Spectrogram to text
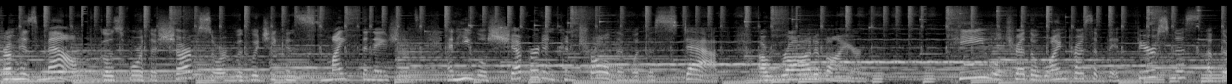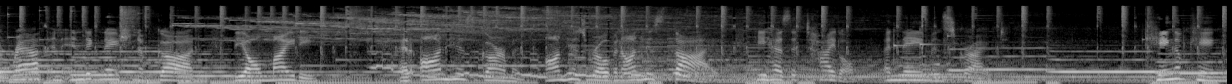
From his mouth goes forth a sharp sword with which he can smite the nations, and he will shepherd and control them with a staff, a rod of iron. He will tread the winepress of the fierceness of the wrath and indignation of God, the Almighty. And on his garment, on his robe, and on his thigh, he has a title, a name inscribed King of Kings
